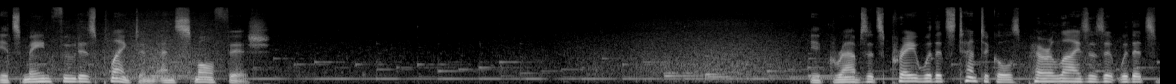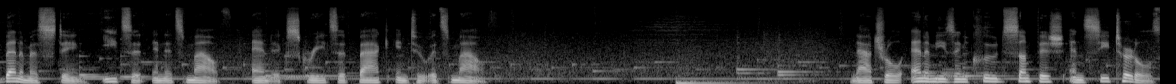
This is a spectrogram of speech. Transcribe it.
Its main food is plankton and small fish. It grabs its prey with its tentacles, paralyzes it with its venomous sting, eats it in its mouth, and excretes it back into its mouth. Natural enemies include sunfish and sea turtles,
